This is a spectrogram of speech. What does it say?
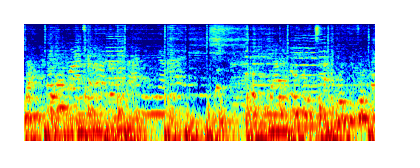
อยากรู้ว่าเธอเป็นยังไงอยากรู้ว่าเธอว่าจะเป็นยังไง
